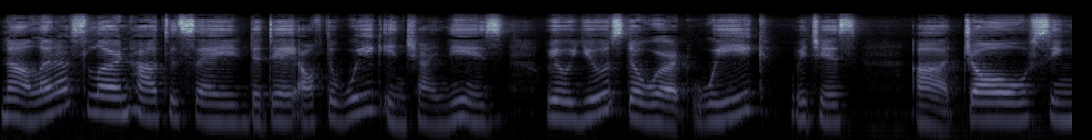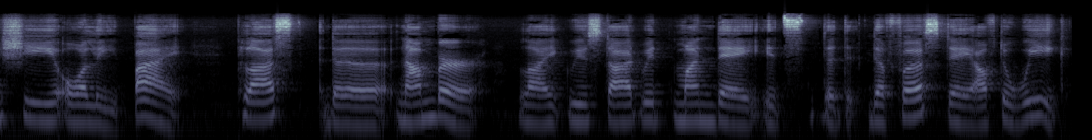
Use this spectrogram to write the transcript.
Now let us learn how to say the day of the week in Chinese. We'll use the word week, which is uh, 周, Xingxi, or Li Bai, plus the number. Like we start with Monday, it's the, the first day of the week.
